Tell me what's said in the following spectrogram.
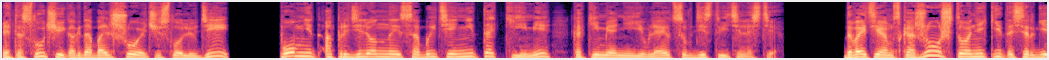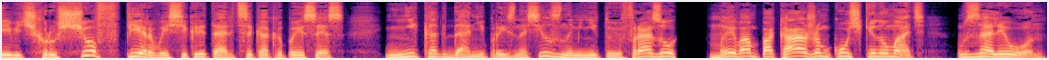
Это случаи, когда большое число людей помнит определенные события не такими, какими они являются в действительности. Давайте я вам скажу, что Никита Сергеевич Хрущев, первый секретарь ЦК КПСС, никогда не произносил знаменитую фразу «Мы вам покажем Кузькину мать» в зале ООН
